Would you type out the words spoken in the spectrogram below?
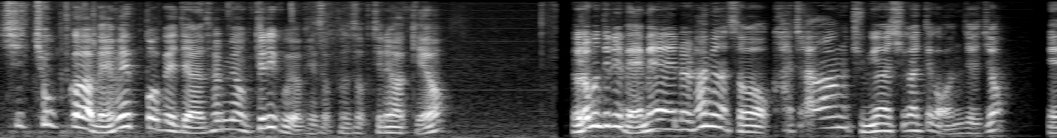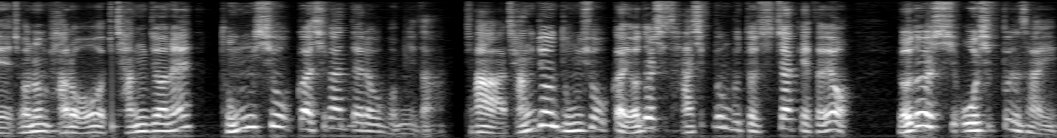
시초가 매매법에 대한 설명 드리고요. 계속 분석 진행할게요. 여러분들이 매매를 하면서 가장 중요한 시간대가 언제죠? 예, 저는 바로 장전의 동시호가 시간대라고 봅니다. 자, 장전 동시호가 8시 40분부터 시작해서요. 8시 50분 사이.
